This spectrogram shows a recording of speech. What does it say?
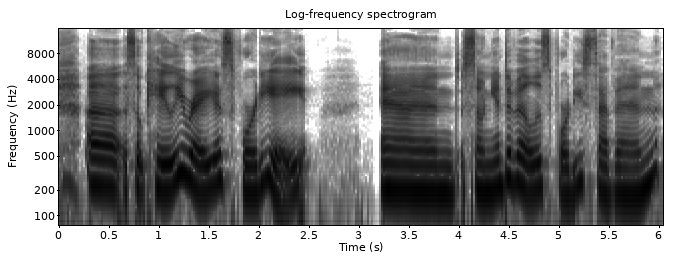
uh so Kay Lee Ray is 48 and Sonya Deville is 47,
